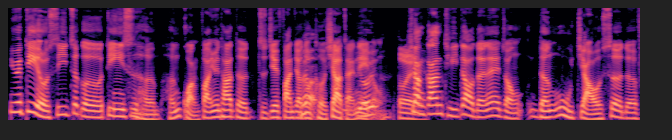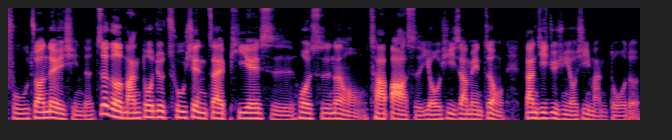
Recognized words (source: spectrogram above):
因为 DLC 这个定义是很很广泛，因为它的直接翻叫做可下载内容。对，像刚刚提到的那种人物角色的服装类型的，这个蛮多就出现在 PS 或是那种 Xbox 游戏上面，这种单机剧情游戏蛮多的。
